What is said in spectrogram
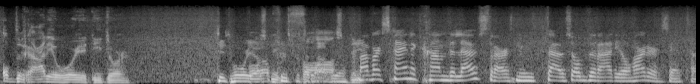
Op de radio hoor je het niet hoor. Dit hoor je absoluut. Maar waarschijnlijk gaan de luisteraars nu thuis ook de radio harder zetten.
